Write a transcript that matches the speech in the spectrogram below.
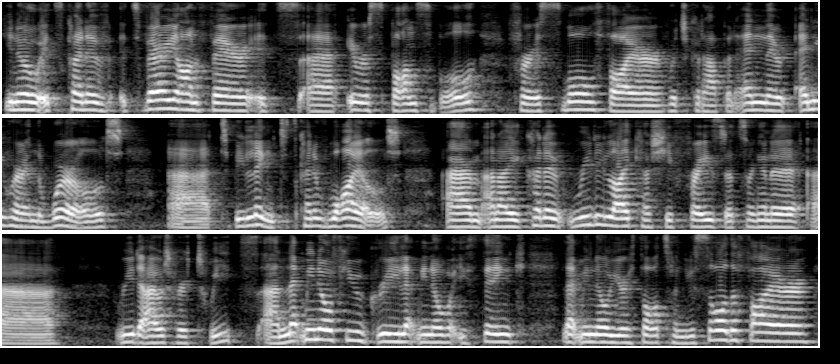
you know, it's kind of, it's very unfair, it's uh, irresponsible for a small fire, which could happen anywhere, anywhere in the world, uh, to be linked. It's kind of wild. Um, and I kind of really like how she phrased it. So I'm going to uh, read out her tweets. And let me know if you agree. Let me know what you think. Let me know your thoughts when you saw the fire.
